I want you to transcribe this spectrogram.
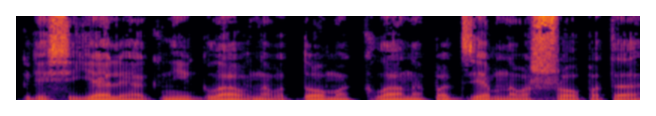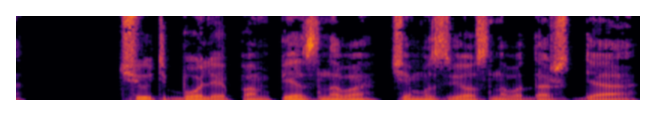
где сияли огни главного дома клана подземного шепота. Чуть более помпезного, чем у звездного дождя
